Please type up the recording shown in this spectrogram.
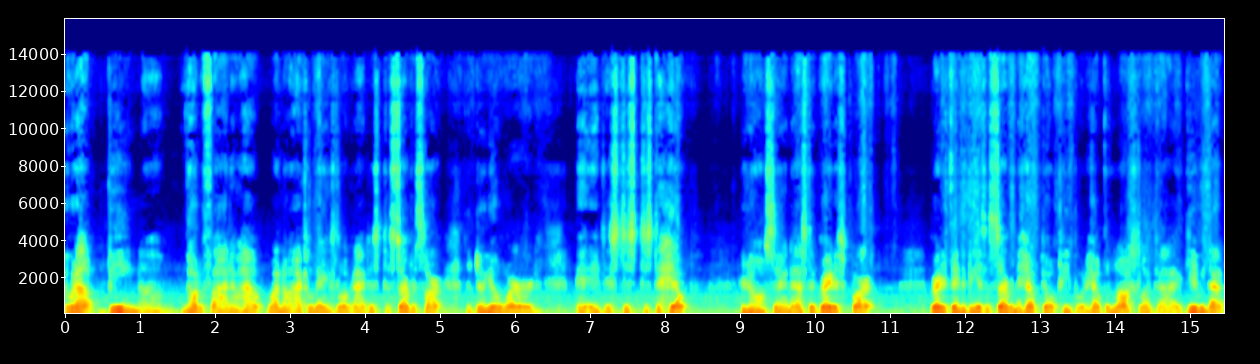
without being um, notified and have well no accolades, Lord God, just the service heart to do your word and just just just to help. You know what I'm saying? That's the greatest part greatest thing to be as a servant to help your people, to help the lost, Lord God. Give me that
